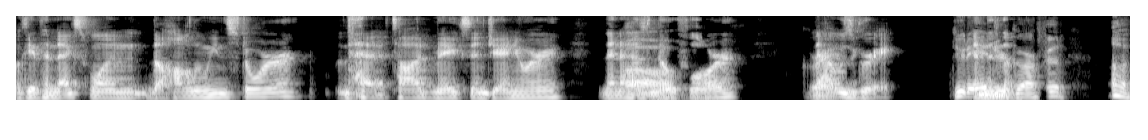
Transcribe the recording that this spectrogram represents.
okay, the next one, the Halloween store that Todd makes in January, then it has Oh, no floor. Great. That was great. dude. and Andrew the- Garfield, oh,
